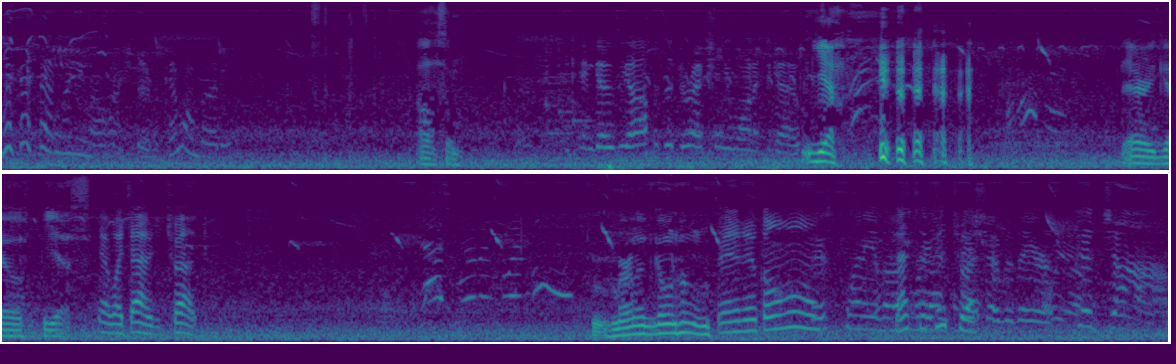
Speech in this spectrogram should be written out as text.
Look at him all hunched over. Come on, buddy. Awesome. And goes the opposite direction you want it to go. Yeah. there he go. Yes. Yeah, watch out. The truck. Merlin's going home. Ready to go home. There's plenty of That's a good truck. over there. Good job.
